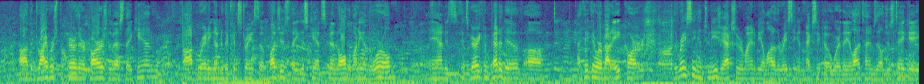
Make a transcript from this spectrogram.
Uh, the drivers prepare their cars the best they can, operating under the constraints of budgets. They just can't spend all the money in the world. And it's, it's very competitive. Uh, I think there were about eight cars. Uh, the racing in Tunisia actually reminded me a lot of the racing in Mexico, where they a lot of times they'll just take a,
